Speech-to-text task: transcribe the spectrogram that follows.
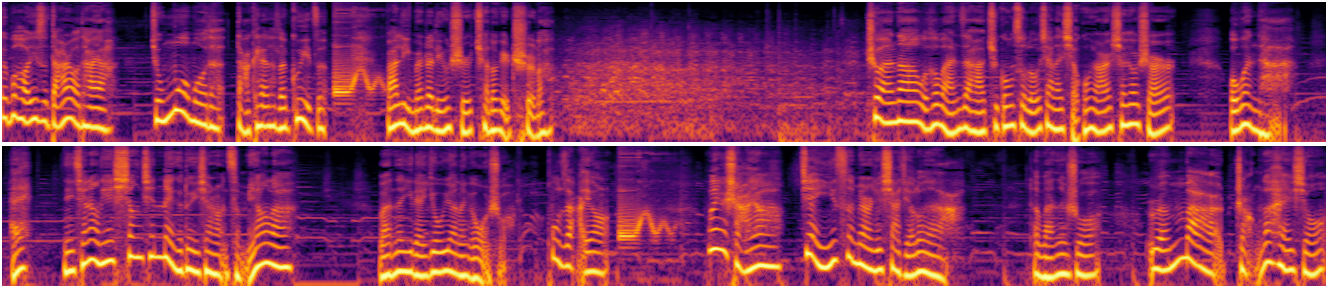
也不好意思打扰他呀，就默默地打开了他的柜子，把里面的零食全都给吃了。吃完呢，我和丸子啊去公司楼下的小公园消消食儿。我问他：“哎，你前两天相亲那个对象怎么样啦？”丸子一脸幽怨的跟我说：“不咋样。”为啥呀？见一次面就下结论啊？他丸子说。人吧，长得还行，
